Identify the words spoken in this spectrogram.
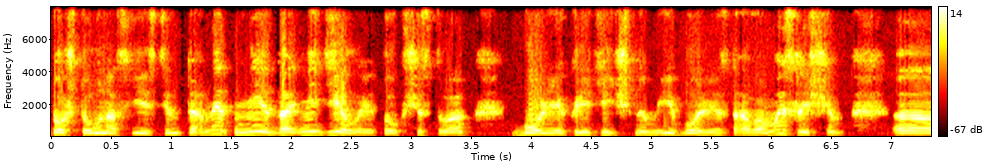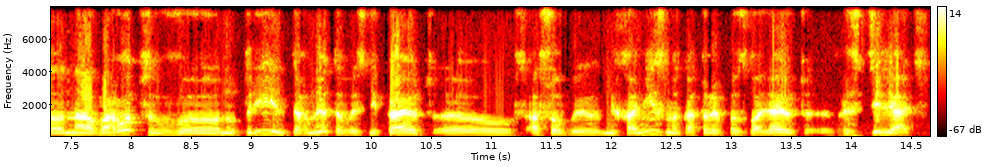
то, что у нас есть интернет, не, до, не делает общество более критичным и более здравомыслящим. Э, наоборот, внутри интернета возникают э, особые механизмы, которые позволяют разделять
